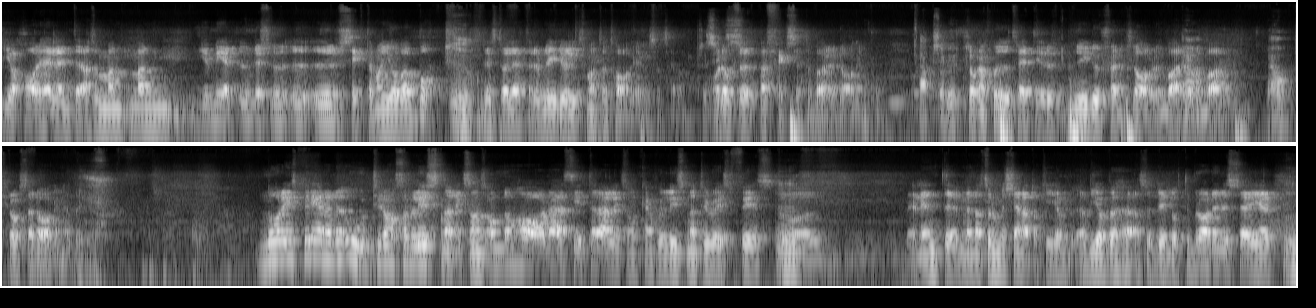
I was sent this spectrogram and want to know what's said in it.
jag har heller inte, alltså man, man, ju mer under, ur- ursäkter man jobbar bort, desto lättare blir det liksom att ta tag i det. Så att säga. Mm. Precis. Och det är också ett perfekt sätt att börja dagen på. Absolut. Klockan 7.30 är du nyduschad, klar och bara Ja. bara Ja. krossa dagen helt enkelt. Några inspirerande ord till de som lyssnar. Liksom. Om de har där, sitter där liksom, kanske lyssnar till Raised Fist. Mm. Och, eller inte, men alltså de känner att okej, jag, jag behöver, alltså, det låter bra det du säger. Mm.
